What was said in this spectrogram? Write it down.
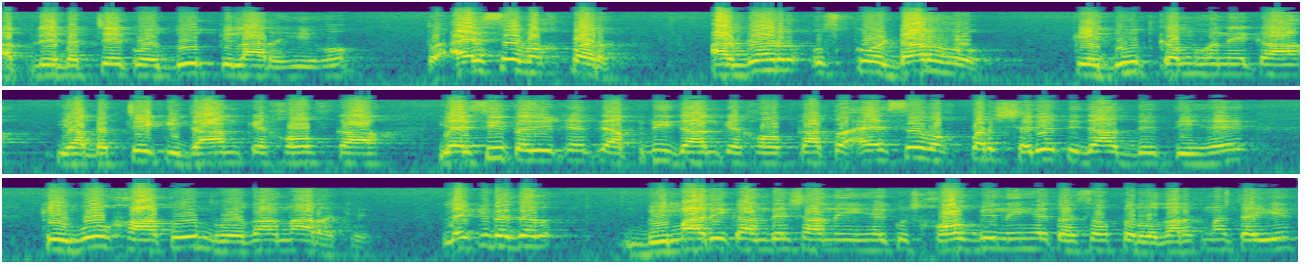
अपने बच्चे को दूध पिला रही हो तो ऐसे वक्त पर अगर उसको डर हो कि दूध कम होने का, या बच्चे की जान के खौफ का, या इसी तरीके से अपनी जान के खौफ का तो ऐसे वक्त पर शरीयत इजाज़त देती है कि वो खातून रोजा ना रखे। लेकिन अगर बीमारी का अंदेशा नहीं है, कुछ खौफ भी नहीं है तो ऐसे वक्त पर रोजा रखना चाहिए।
